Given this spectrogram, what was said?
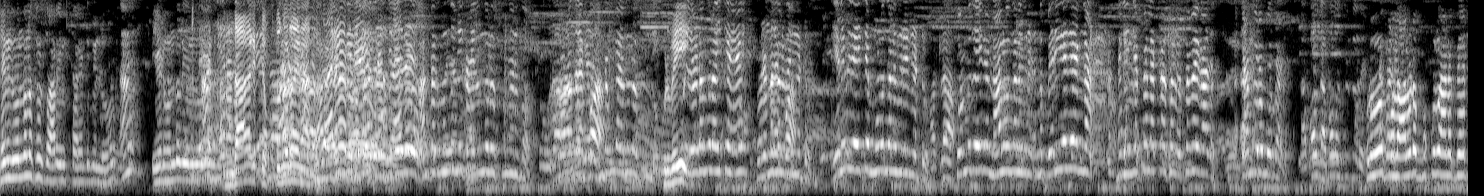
ఎనిమిది వందలు వస్తుంది సార్ ఇంత కరెంటు బిల్లు? ఏడు వందలు ఎనిమిది దాదాపు చెప్తున్నాడు ఆయన. అంతకుముందు నీకు ఐదు వందలు వస్తుంది అనుకో. ఐదు వందలు వస్తుంది. ఇప్పుడు. ఏడు వందలు అయితే రెండు వందలు పెరిగినట్టు. ఎనిమిది అయితే మూడు వందలు పెరిగినట్టు తొమ్మిది అయితే నాలుగు వందలు పెరిగి ఇంకా పెరిగేదే ఇంకా. నేను చెప్పే లెక్క అసలు వ్యక్తమే కాదు. చాలా దూరం పోతుంది. డబల్ డబల్ వస్తుంటుంది. ఇప్పుడు పొలాలు బుక్కులు ఆయన పేట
